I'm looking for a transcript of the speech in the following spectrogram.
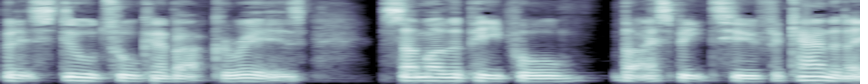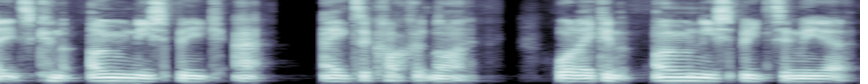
but it's still talking about careers. Some other people that I speak to for candidates can only speak at eight o'clock at night, or they can only speak to me at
